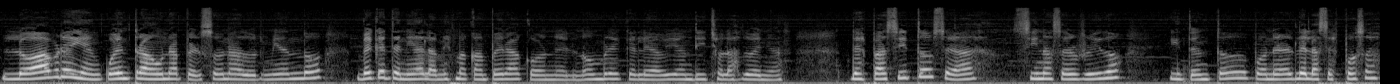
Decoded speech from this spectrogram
Lo abre y encuentra a una persona durmiendo. Ve que tenía la misma campera con el nombre que le habían dicho las dueñas. Despacito, se ha- sin hacer ruido, intentó ponerle las esposas,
